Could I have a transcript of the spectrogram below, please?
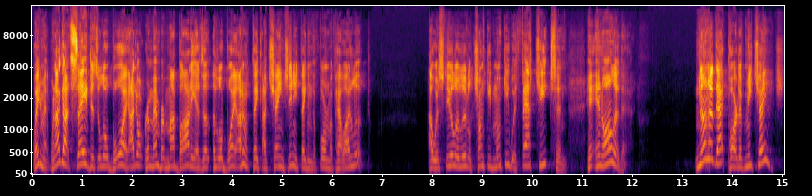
Wait a minute. When I got saved as a little boy, I don't remember my body as a, a, little boy. I don't think I changed anything in the form of how I looked. I was still a little chunky monkey with fat cheeks and, and all of that. None of that part of me changed,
